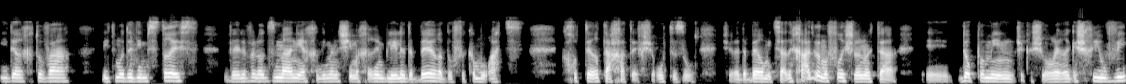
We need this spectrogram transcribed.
היא דרך טובה להתמודד עם סטרס ולבלות זמן יחד עם אנשים אחרים בלי לדבר, הדופק המואץ חותר תחת האפשרות הזו של לדבר מצד אחד ומפריש לנו את דופמין שקשור לרגש חיובי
